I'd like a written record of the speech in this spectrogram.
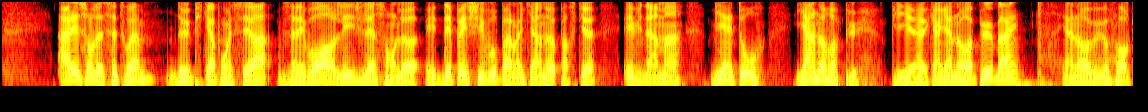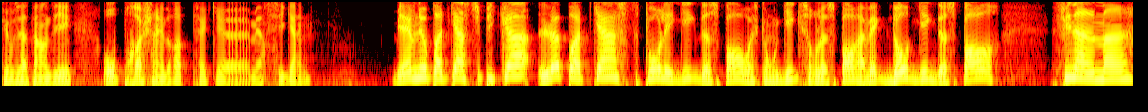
allez sur le site web de epika.ca. Vous allez voir, les gilets sont là. Et dépêchez-vous pendant qu'il y en a parce que, évidemment, bientôt, il n'y en aura plus. Puis euh, quand il n'y en aura plus, ben, il y en aura plus. Il va falloir que vous attendiez au prochain drop. Fait que merci, gang. Bienvenue au podcast Tupica, le podcast pour les geeks de sport, où est-ce qu'on geek sur le sport avec d'autres geeks de sport. Finalement,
